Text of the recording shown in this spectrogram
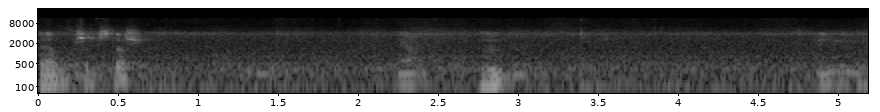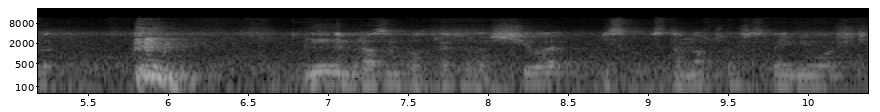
Jan, przeczytasz? Ja. Hmm? Innym, ra- innym razem podkreślasz siłę i stanowczość swojej miłości,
